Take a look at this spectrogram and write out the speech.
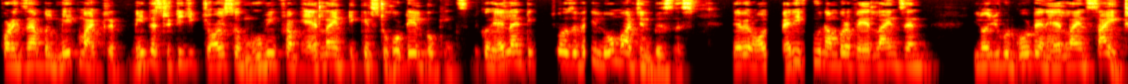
for example, Make My Trip made the strategic choice of moving from airline tickets to hotel bookings because airline tickets was a very low margin business. There were all very few number of airlines, and you know you could go to an airline site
